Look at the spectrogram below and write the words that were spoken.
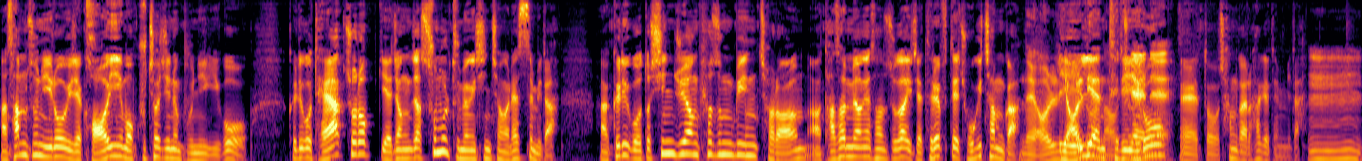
3순위로 이제 거의 뭐 굳혀지는 분위기고 그리고 대학 졸업 예정자 22명이 신청을 했습니다. 아, 그리고 또 신주영, 표승빈처럼 어, 다섯 명의 선수가 이제 드래프트에 조기 참가, 네, early, early entry로 네, 네. 또 참가를 하게 됩니다. 음,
